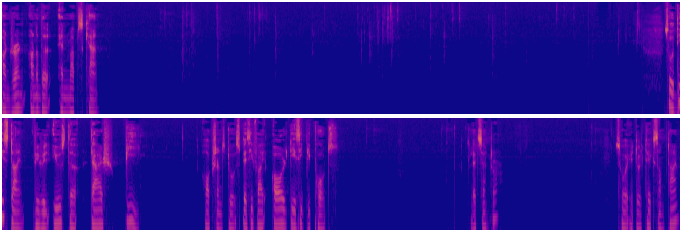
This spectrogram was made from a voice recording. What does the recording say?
and run another nmap scan So this time we will use the dash P options to specify all TCP ports. Let's enter. So it will take some time.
